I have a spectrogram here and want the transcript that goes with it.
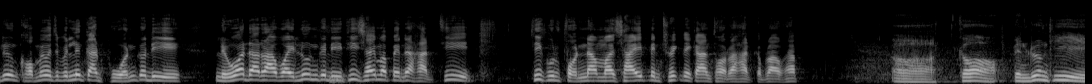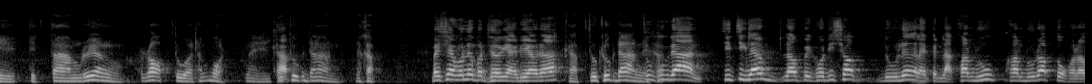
เรื่องของไม่ว่าจะเป็นเรื่องการผวนก็ดี หรือว่าดาราวัยรุ่นก็ดีที่ใช้มาเป็นรหัสที่ที่คุณฝนนำมาใช้เป็นทริคในการถอดรหัสกับเราครับ เอ่อ ก็เป็นเรื่องที่ติดตามเรื่องรอบตัวทั้งหมดในครับ ทุกๆด้านนะครับไม่ใช่ว่าเรื่องบันเทิงอย่างเดียวนะ ครับทุกๆ ด้านเลยครัทุบกๆด้าน จริง ๆ แล้วเราเป็นคนที่ชอบดูเรื่องอะไรเป็นหลักความรู้ความรู้รอบตัวของเรา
